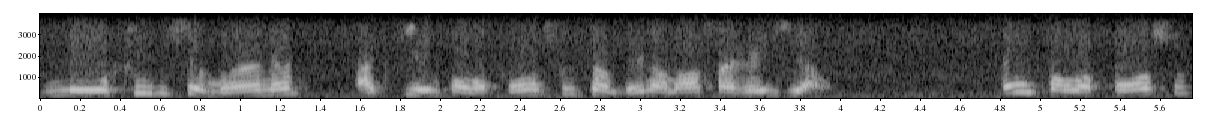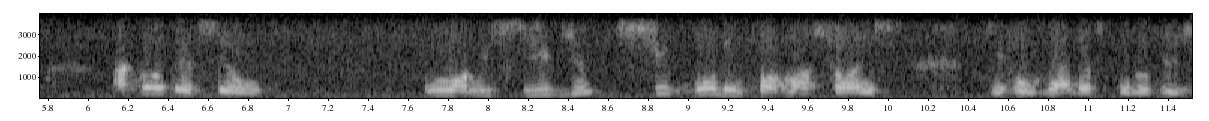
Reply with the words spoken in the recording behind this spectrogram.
no fim de semana aqui em Paulo Afonso e também na nossa região. Em Paulo Afonso aconteceu um homicídio, segundo informações divulgadas pelo 20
